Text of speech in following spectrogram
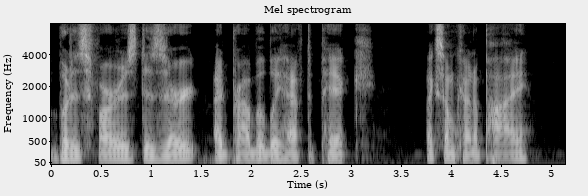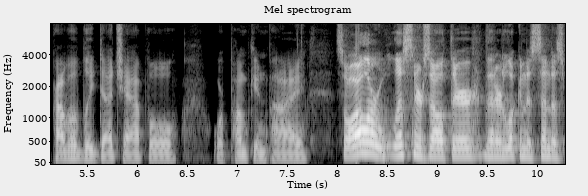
but as far as dessert, I'd probably have to pick like some kind of pie, probably Dutch apple or pumpkin pie. So all our listeners out there that are looking to send us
